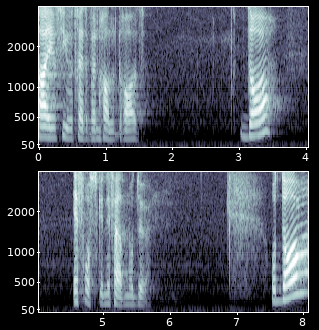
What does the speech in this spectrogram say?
Nei, 37,5 grad. Da er frosken i ferd med å dø. Og da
